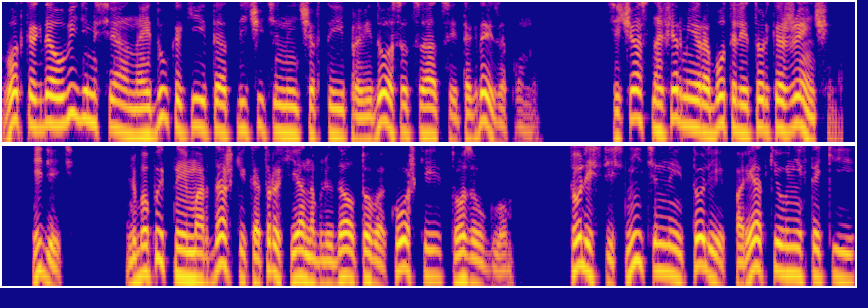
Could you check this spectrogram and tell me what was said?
Вот когда увидимся, найду какие-то отличительные черты, проведу ассоциации, тогда и запомню. Сейчас на ферме работали только женщины и дети. Любопытные мордашки, которых я наблюдал то в окошке, то за углом. То ли стеснительные, то ли порядки у них такие,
